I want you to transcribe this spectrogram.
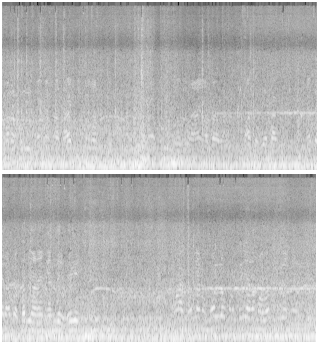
અમારા શરીર હમણાં બહાર નીકળવાનું છે. અત્યારે આપણે કરિયાણાની અંદર જઈએ. પાંચ વાગ્યાનો મોલ્લો પણ કરિયાણામાં વાગી ગયો છે.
